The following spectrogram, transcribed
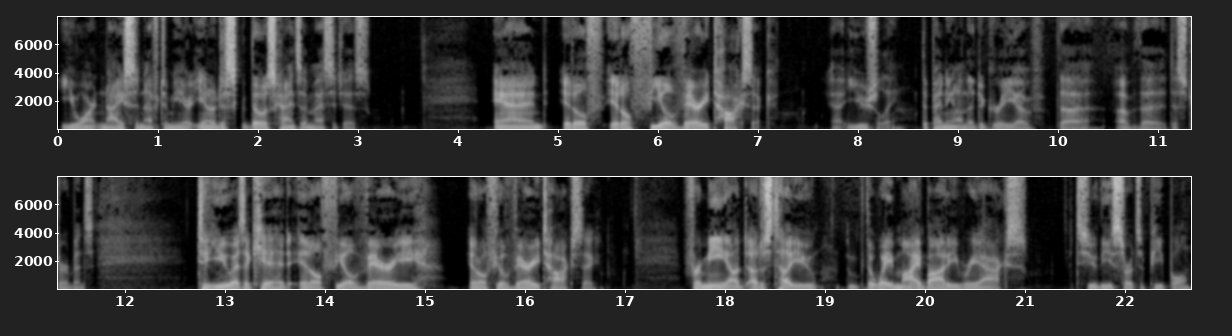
you aren't nice enough to me, or you know, just those kinds of messages. And it'll it'll feel very toxic. uh, usually, depending on the degree of the of the disturbance. To you as a kid, it'll feel very it'll feel very toxic. For me, I'll, I'll just tell you the way my body reacts to these sorts of people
